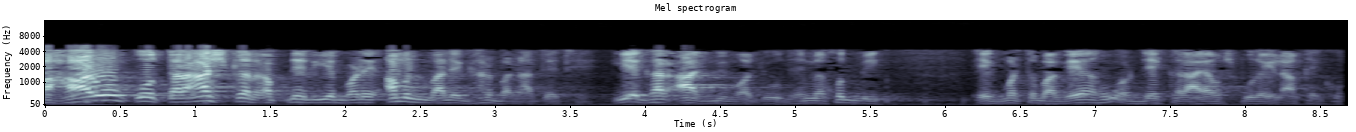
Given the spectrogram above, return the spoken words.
पहाड़ों को तराश कर अपने लिए बड़े अमन वाले घर बनाते थे। ये घर आज भी मौजूद है। मैं खुद भी एक मरतबा गया हूँ और देखकर आया उस पूरे इलाके को।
